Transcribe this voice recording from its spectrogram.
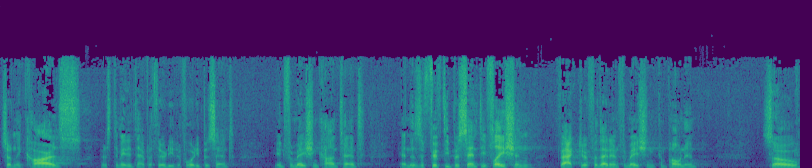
Certainly, cars are estimated to have a 30 to 40 percent information content, and there's a 50% deflation factor for that information component. So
